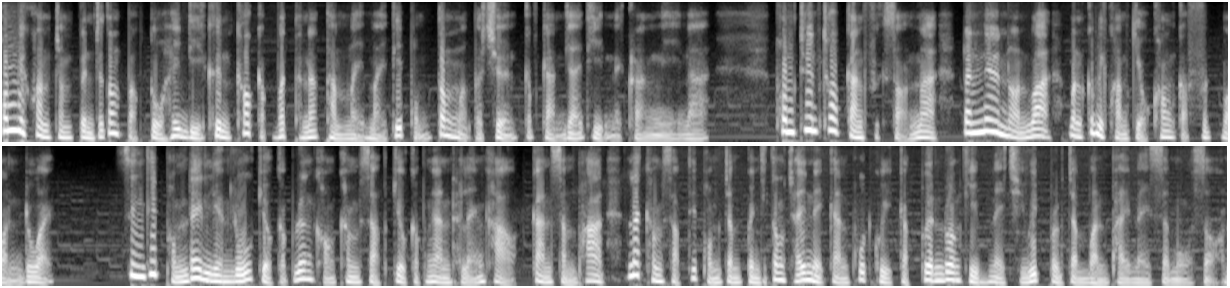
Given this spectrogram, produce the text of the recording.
ผมมีความจำเป็นจะต้องปรับตัวให้ดีขึ้นเข้ากับวัฒนธรรมใหม่ๆ ที่ผมต้องมาเผชิญกับการย้ายทีมในครั้งนี้นะ ผมชื่นชอบการฝึกสอนมากและแน่นอนว่ามันก็มีความเกี่ยวข้องกับฟุตบอลด้วย สิ่งที่ผมได้เรียนรู้เกี่ยวกับเรื่องของคำศัพท์ เกี่ยวกับงานแถลงข่าว การสัมภาษณ์ และคำศัพท์ที่ผมจำเป็นจะต้องใช้ในการพูดคุยกับเพื่อนร่วมทีมในชีวิตประจำวันภายในสโมสร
